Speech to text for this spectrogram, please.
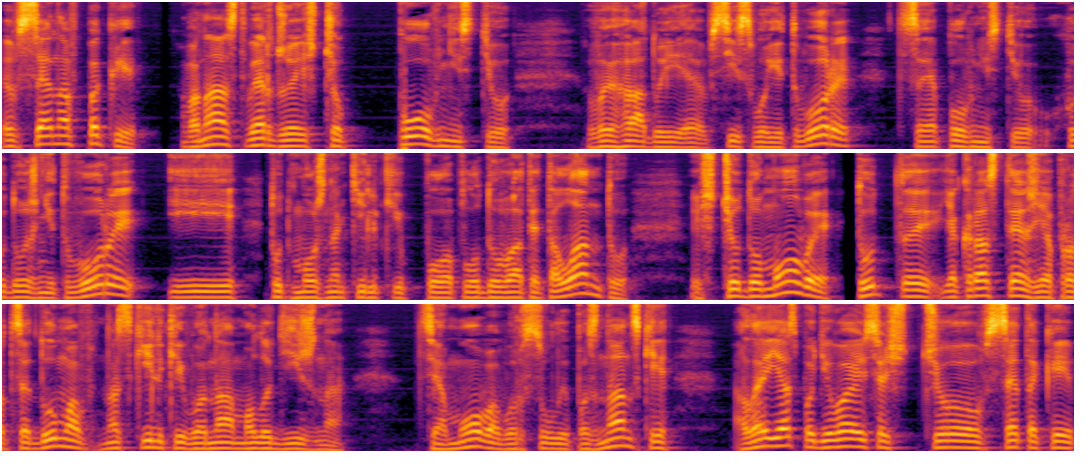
все навпаки. Вона стверджує, що повністю вигадує всі свої твори. Це повністю художні твори, і тут можна тільки поаплодувати таланту. Щодо мови, тут е, якраз теж я про це думав, наскільки вона молодіжна, ця мова Урсули Познанські, але я сподіваюся, що все-таки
